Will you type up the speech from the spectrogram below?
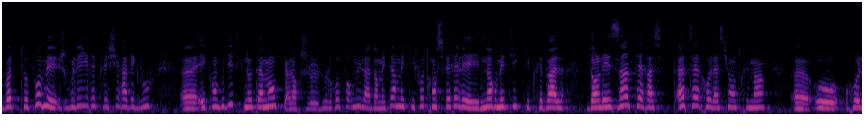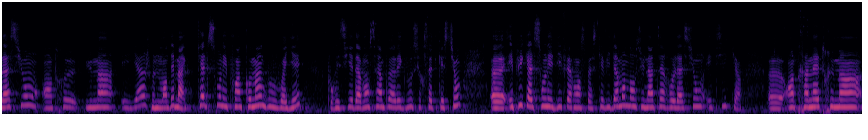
votre topo, mais je voulais y réfléchir avec vous. et quand vous dites que notamment, alors je, je le reformule hein, dans mes termes, mais qu'il faut transférer les normes éthiques qui prévalent dans les interrelations entre humains euh, aux relations entre humains et IA, je me demandais bah, quels sont les points communs que vous voyez pour essayer d'avancer un peu avec vous sur cette question. Euh, et puis, quelles sont les différences? Parce qu'évidemment, dans une interrelation éthique euh, entre un être humain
